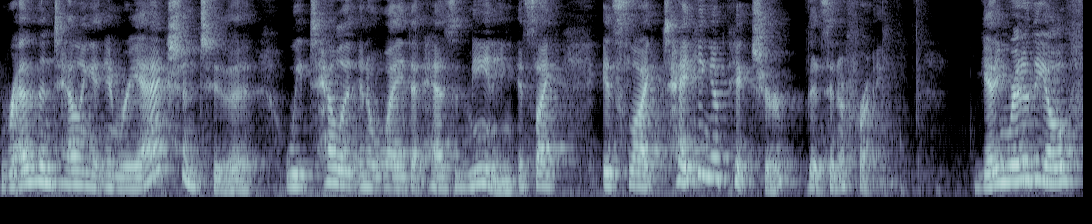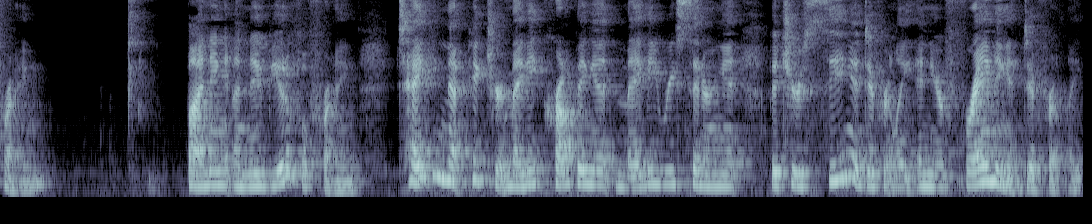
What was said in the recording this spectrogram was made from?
Rather than telling it in reaction to it, we tell it in a way that has meaning. It's like it's like taking a picture that's in a frame, getting rid of the old frame, finding a new beautiful frame, taking that picture, maybe cropping it, maybe recentering it, but you're seeing it differently and you're framing it differently.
